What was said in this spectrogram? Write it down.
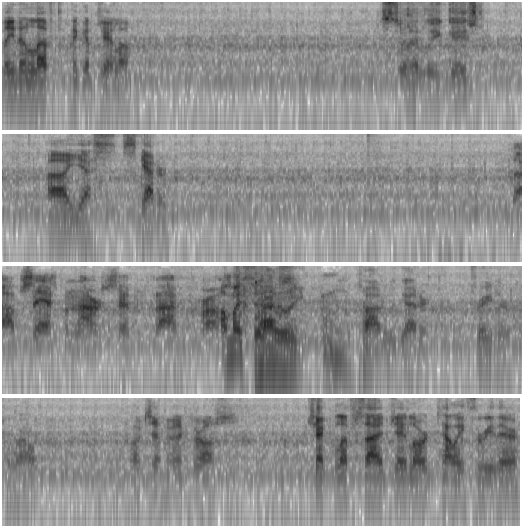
Leading left to pick up J Lo. Still heavily engaged? Uh, yes. Scattered. Dobbs, Aspen and our 75 across. On my six. Todd, we, Todd, we got our trailer go out. Roger, seven right across. Check left side. J Lord. Tally three there.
